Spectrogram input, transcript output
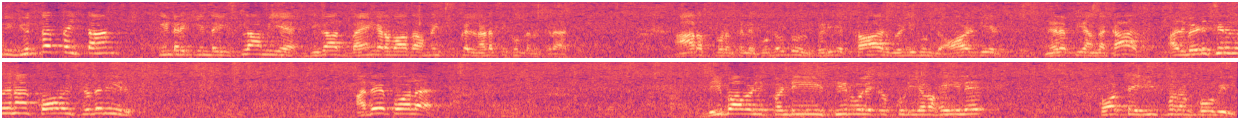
ஒரு யுத்தத்தை தான் இன்றைக்கு இந்த இஸ்லாமிய ஜிகாத் பயங்கரவாத அமைப்புகள் நடத்தி கொண்டிருக்கிறார்கள். ஆரஸ்புரத்தில் கொண்டு வந்து ஒரு பெரிய கார் வெடிகுண்டு ஆல்டியட் நிரப்பி அந்த கார். அது வெடிச்சிருந்ததுன்னா கோவை சிதறி இருக்கும் அதே போல தீபாவளி பண்டிகையை சீர்குலைக்கக்கூடிய வகையிலே கோட்டை ஈஸ்வரன் கோவில்.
